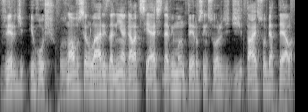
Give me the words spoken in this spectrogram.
verde e roxo. Os novos celulares da linha Galaxy S devem manter o sensor de digitais sob a tela.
